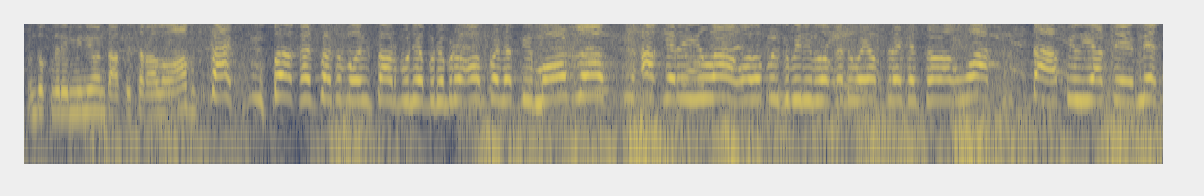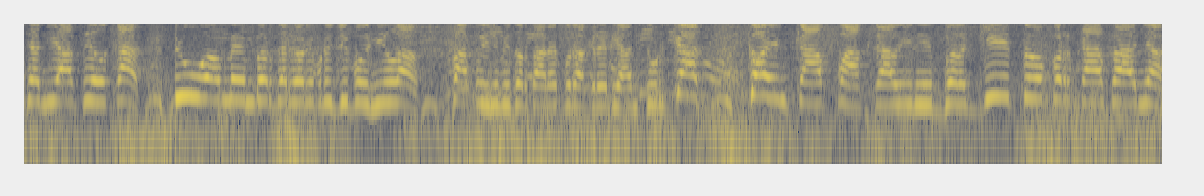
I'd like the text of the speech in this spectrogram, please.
untuk clear minion tapi terlalu offside bahkan satu poin star pun yang benar-benar open dan Vimornov akhirnya hilang walaupun Gemini melakukan way of dragon seorang Watt. Tapi lihat damage yang dihasilkan. Dua member dari Prodigy pun hilang. Satu inhibitor turret pun akhirnya dihancurkan. Koin kapak kali ini begitu perkasanya.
